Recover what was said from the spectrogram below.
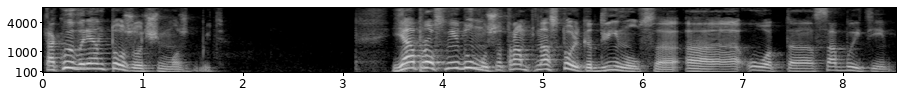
Такой вариант тоже очень может быть. Я просто не думаю, что Трамп настолько двинулся э, от э, событий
